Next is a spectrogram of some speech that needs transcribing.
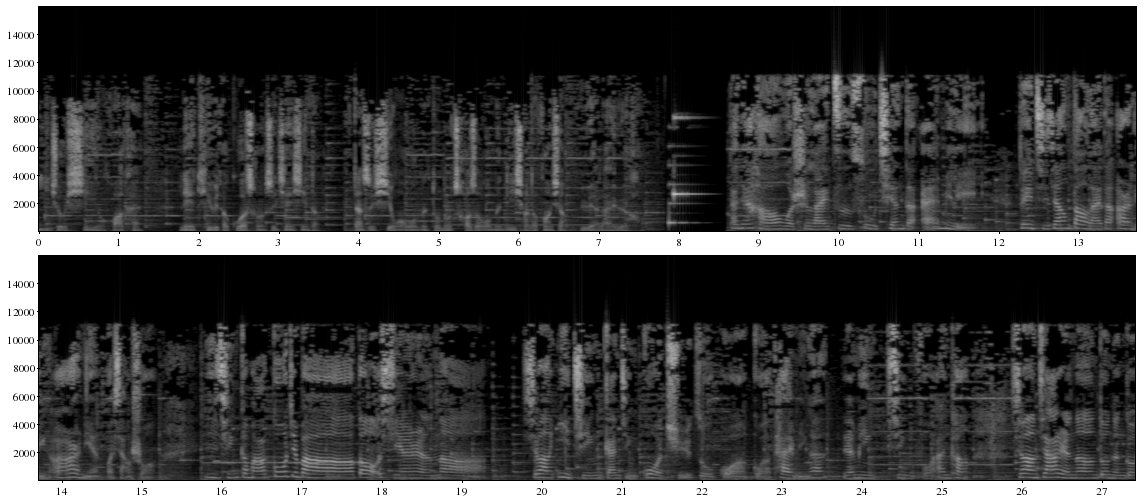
依旧喜迎花开。练体育的过程是艰辛的，但是希望我们都能朝着我们理想的方向越来越好。大家好，我是来自宿迁的 Emily。对即将到来的二零二二年，我想说，疫情干嘛过去吧，都闲人呐！希望疫情赶紧过去，祖国国泰民安，人民幸福安康。希望家人呢都能够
